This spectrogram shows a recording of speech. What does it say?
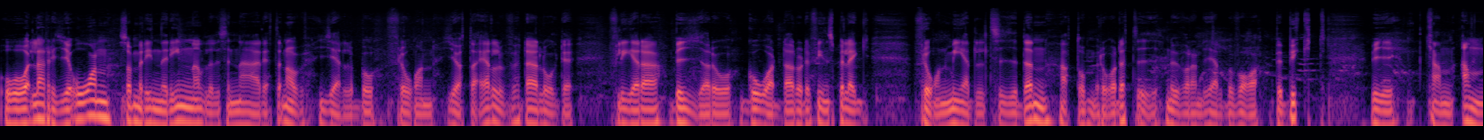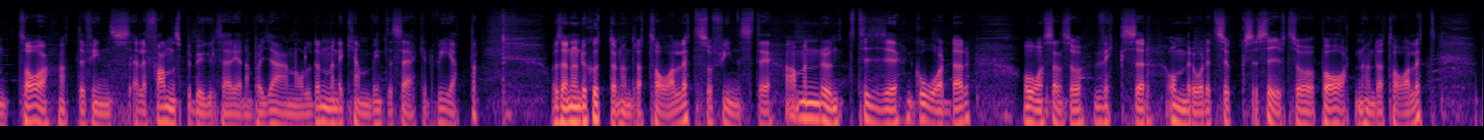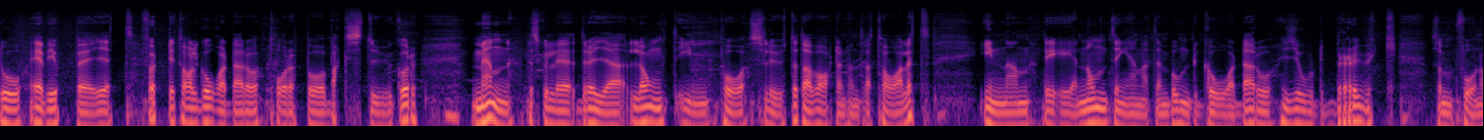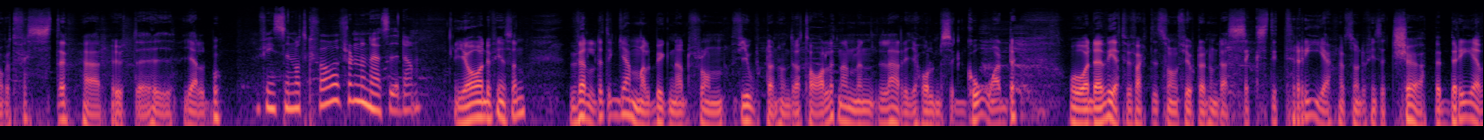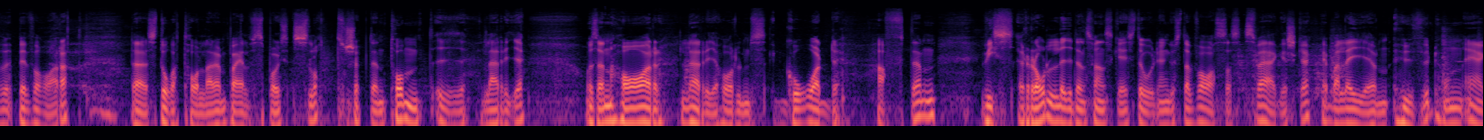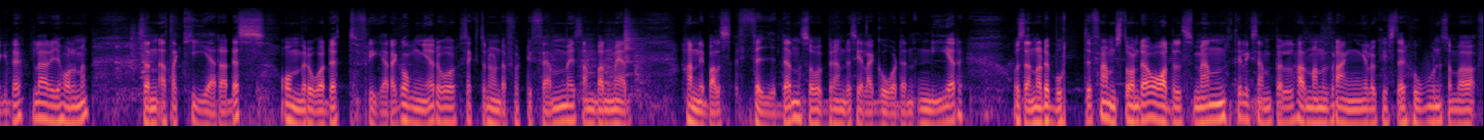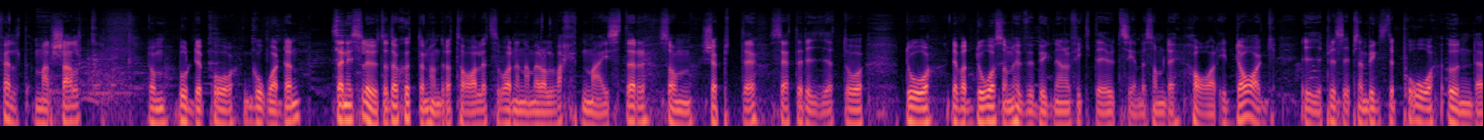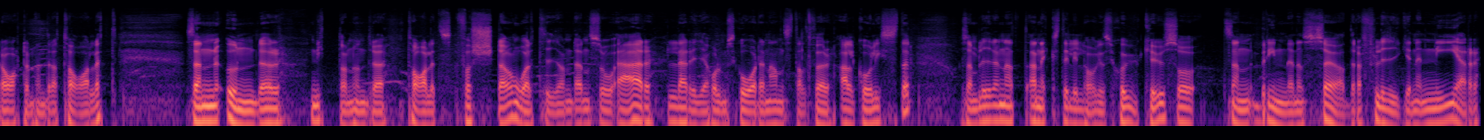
Och Lärjeån som rinner in alldeles i närheten av Hjällbo från Göta älv, där låg det flera byar och gårdar och det finns belägg från medeltiden att området i nuvarande Hjällbo var bebyggt. Vi kan anta att det finns, eller fanns bebyggelse här redan på järnåldern, men det kan vi inte säkert veta. Och sen under 1700-talet så finns det ja, men runt tio gårdar och sen så växer området successivt. Så på 1800-talet då är vi uppe i ett 40-tal gårdar och torp och backstugor. Men det skulle dröja långt in på slutet av 1800-talet innan det är någonting annat än bondgårdar och jordbruk som får något fäste här ute i Hjällbo. Finns det något kvar från den här tiden? Ja, det finns en väldigt gammal byggnad från 1400-talet, nämligen Lärjeholms gård. Och det vet vi faktiskt från 1463 eftersom det finns ett köpebrev bevarat där ståthållaren på Älvsborgs slott köpte en tomt i Lärje. Och sen har Lärjeholms gård haft en viss roll i den svenska historien. Gustav Vasas svägerska, Ebba Leijonhufvud, hon ägde Lärjeholmen. Sen attackerades området flera gånger och 1645 i samband med Hannibalsfejden så brändes hela gården ner. Och sen har det bott framstående adelsmän, till exempel Harman Wrangel och Christer Horn som var fältmarskalk. De bodde på gården. Sen i slutet av 1700-talet så var det en amiral Wachtmeister som köpte säteriet och då, det var då som huvudbyggnaden fick det utseende som det har idag i princip. Sen byggs det på under 1800-talet. Sen under 1900-talets första årtionden så är Lärjeholmsgården anstalt för alkoholister. Och sen blir den ett annex till Lillhagens sjukhus och sen brinner den södra flygeln ner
